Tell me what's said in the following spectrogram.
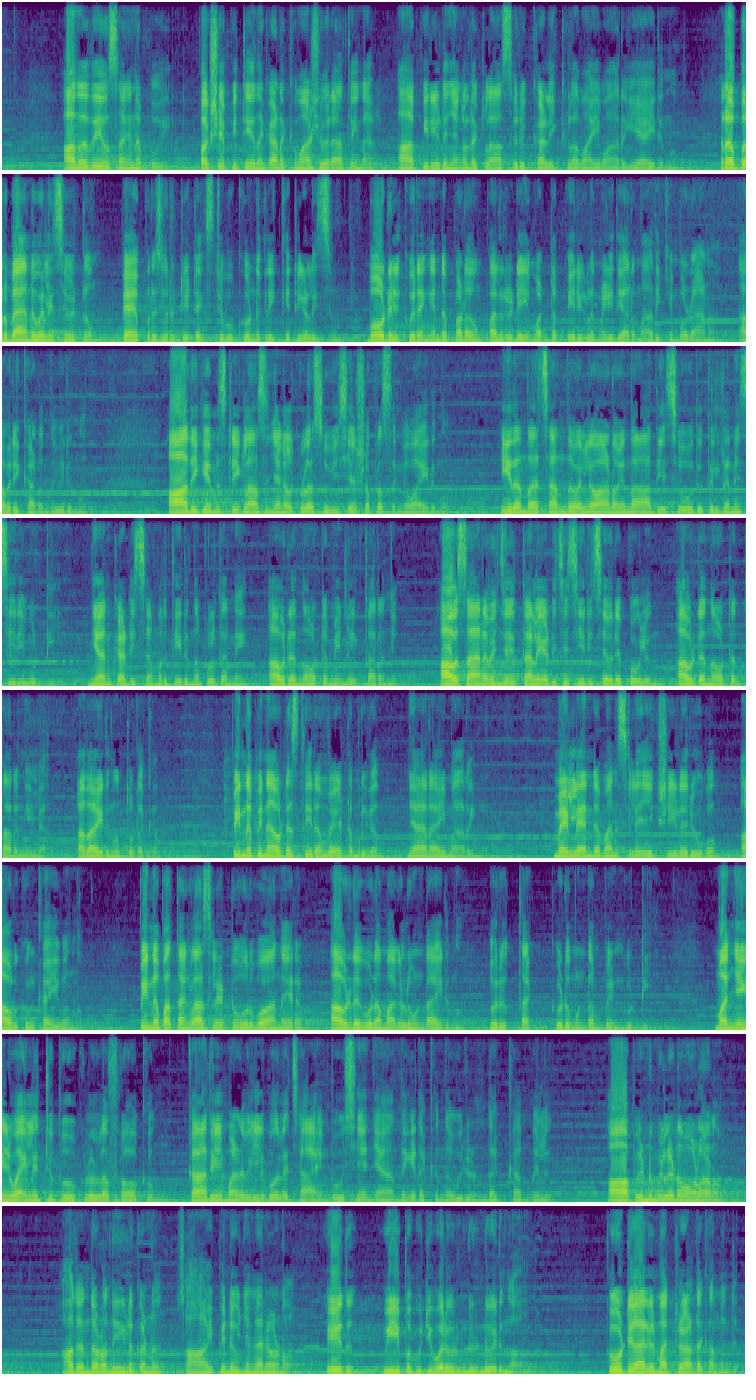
അന്നത്തെ ദിവസം അങ്ങനെ പോയി. പക്ഷേ പിറ്റേന്ന് കണക്ക് മാഷ് വരാത്തതിനാൽ ആ പീരീഡ് ഞങ്ങളുടെ ക്ലാസ് ഒരു കളിക്കളമായി മാറുകയായിരുന്നു. റബ്ബർ ബാൻഡ് വലിച്ചു വിട്ടും പേപ്പർ ചുരുട്ടി ടെക്സ്റ്റ് ബുക്ക് കൊണ്ട് ക്രിക്കറ്റ് കളിച്ചും ബോർഡിൽ കുരങ്ങന്റെ പടവും പലരുടെയും വട്ടപ്പേരുകളും എഴുതി അർമാദിക്കുമ്പോഴാണ് അവർ കടന്നു വരുന്നത് ആദ്യ കെമിസ്ട്രി ക്ലാസ് ഞങ്ങൾക്കുള്ള സുവിശേഷ പ്രസംഗമായിരുന്നു. ഇതെന്താ ചന്തവല്ലോ ആണോ എന്ന ആദ്യ ചോദ്യത്തിൽ തന്നെ ചിരിപൊട്ടി ഞാൻ കടിച്ചമർത്തിയിരുന്നപ്പോൾ തന്നെ അവരുടെ നോട്ടം എന്നിൽ തറഞ്ഞു. അവസാന ബെഞ്ചിൽ തലയടിച്ച് ചിരിച്ചവരെ പോലും അവരുടെ നോട്ടം തറഞ്ഞില്ല. അതായിരുന്നു തുടക്കം. പിന്നെ പിന്നെ അവരുടെ സ്ഥിരം വേട്ടമൃഗം ഞാനായി മാറി. മെല്ലെ എന്റെ മനസ്സിലെ യക്ഷിയുടെ രൂപം അവർക്കും കൈവന്നു. പിന്നെ പത്താം ക്ലാസ്സിലെ ടൂർ പോകാൻ നേരം അവരുടെ കൂടെ മകളും ഉണ്ടായിരുന്നു. ഒരു തക്കുടുമുണ്ടം പെൺകുട്ടി. മഞ്ഞയിൽ വയലറ്റ് പൂക്കളുള്ള ഫ്രോക്കും കാതിൽ മഴവിൽ പോലെ ചായം പൂശിയ ഞാന്ന് കിടക്കുന്ന ഉരുണ്ട കമ്മലും. ആ പെണ്ണുമ്പിള്ളയുടെ മോളാണോ? അതെന്താണോ നീലക്കണ്ണ് സായിപ്പിന്റെ കുഞ്ഞങ്ങാനാണോ? ഏത് വീപ്പക്കുറ്റി പോലെ ഉരുണ്ടുരുണ്ട് വരുന്ന? കൂട്ടുകാരിൽ മറ്റൊരാളുടെ കമന്റ്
